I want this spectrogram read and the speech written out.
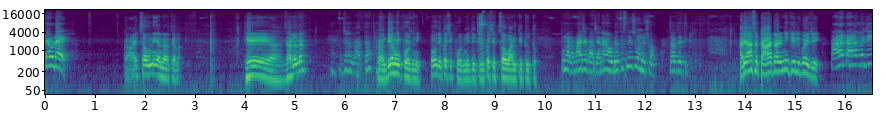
तेवढा आहे. काय चव नाही येणार त्याला. हे अं, झालं ना? झालं आता हा दे मग फोडणी. पाहू दे कशी फोडणी देतील कशी चव आणती तू तर. तुम्हाला माझ्या भाज्यांना आवडतच नाही सोनूच बाप. जाऊ द्या तिकडे. अरे असं टाळाटाळी केली पाहिजे. टाळा टाळा म्हणजे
